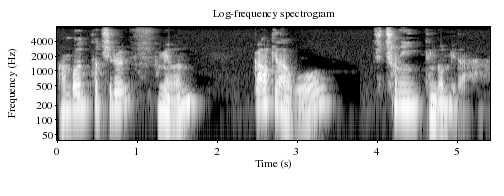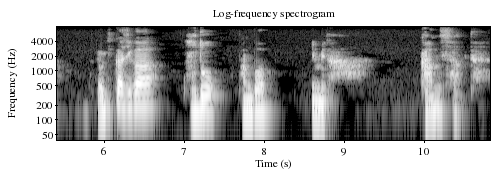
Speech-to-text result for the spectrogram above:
한번 터치를 하면 까맣게 나오고 추천이 된 겁니다. 여기까지가 구독 방법입니다. 감사합니다.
